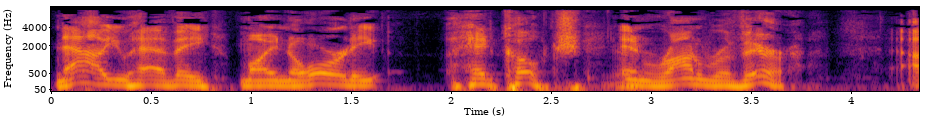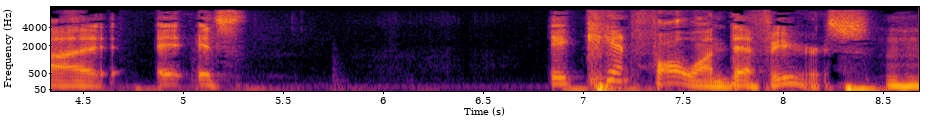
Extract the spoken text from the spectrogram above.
Now you have a minority head coach yeah. in Ron Rivera. Uh, it's it can't fall on deaf ears mm-hmm.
